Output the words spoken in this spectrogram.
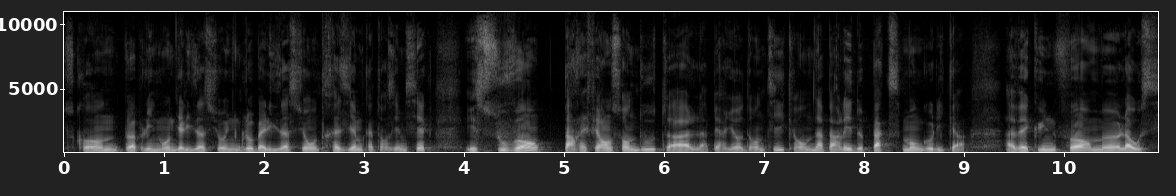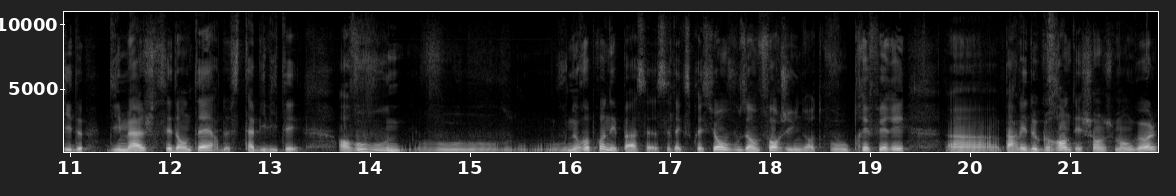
ce qu'on peut appeler une mondialisation, une globalisation au XIIIe, XIVe siècle, et souvent, par référence sans doute à la période antique, on a parlé de Pax Mongolica, avec une forme là aussi d'image sédentaire, de stabilité. Or, vous, vous, ne reprenez pas cette expression, vous en forgez une autre. Vous préférez euh, parler de grands échanges mongols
